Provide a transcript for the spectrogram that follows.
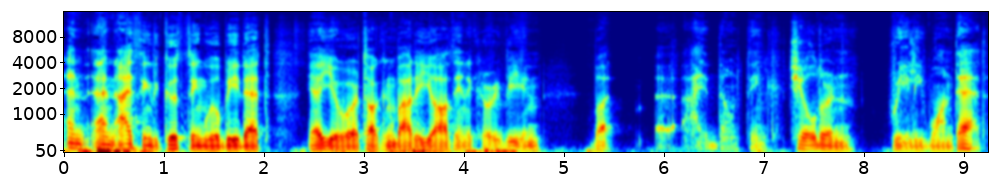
And and I think the good thing will be that yeah, you were talking about a yacht in the Caribbean, but uh, I don't think children really want that.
